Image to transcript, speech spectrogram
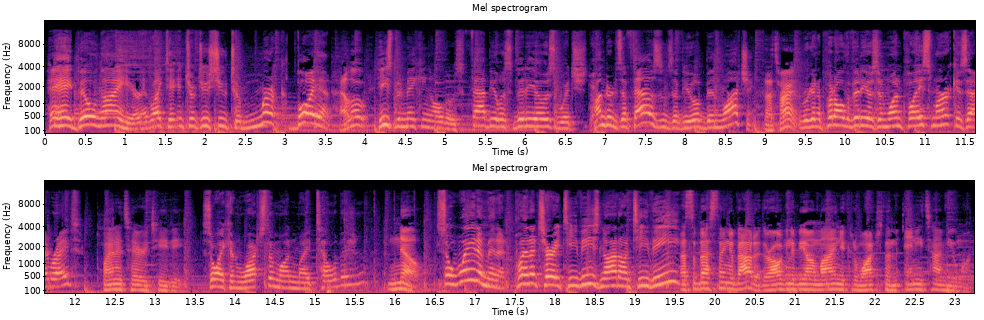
Hey, hey, Bill Nye here. I'd like to introduce you to Merc Boyan. Hello. He's been making all those fabulous videos, which hundreds of thousands of you have been watching. That's right. We're going to put all the videos in one place, Merc, is that right? Planetary TV. So I can watch them on my television? No. So wait a minute, Planetary TV's not on TV? That's the best thing about it. They're all going to be online. You can watch them anytime you want.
